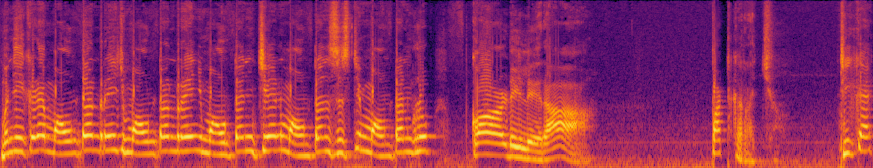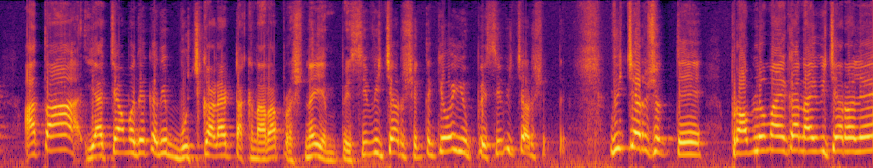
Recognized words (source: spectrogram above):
म्हणजे इकडे mountain range mountain range mountain chain mountain system mountain group cordillera पाठ करायचं ठीक आहे? आता याच्यामध्ये कधी बुचकाड्यात टाकणारा प्रश्न एम पी एस सी विचारू शकते किंवा यू पी एस सी विचारू शकते. विचारू शकते. प्रॉब्लेम आहे का? नाही विचाराले?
